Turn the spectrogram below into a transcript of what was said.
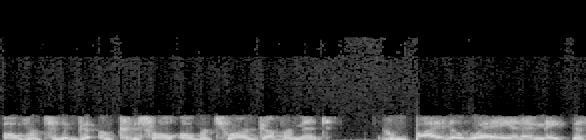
over to the go- control over to our government. Who, by the way, and I make this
